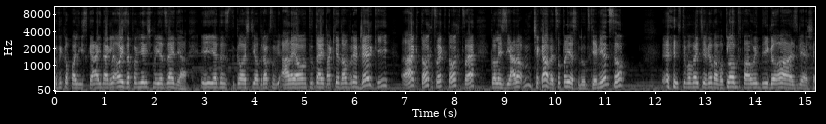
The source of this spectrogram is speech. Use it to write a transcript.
wykopaliska i nagle, oj, zapomnieliśmy jedzenia. I jeden z gości od Rox mówi, ale ja mam tutaj takie dobre jerki. A, kto chce, kto chce? Koleś zjada, mm, ciekawe, co to jest, ludzkie mięso? I w tym momencie wiadomo, klątwa Wendigo, a zmienia się.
